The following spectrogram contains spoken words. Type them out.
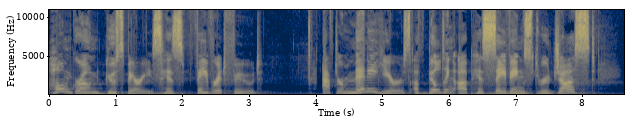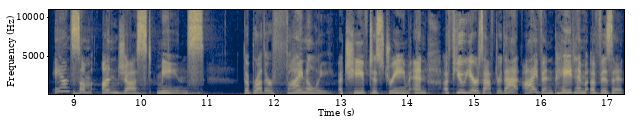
homegrown gooseberries, his favorite food. After many years of building up his savings through just and some unjust means, The brother finally achieved his dream, and a few years after that, Ivan paid him a visit.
